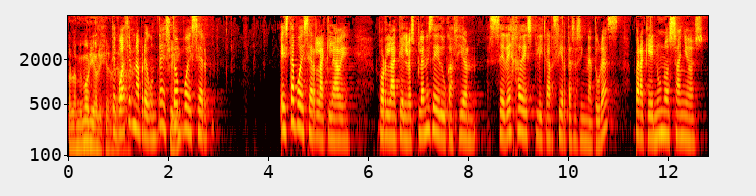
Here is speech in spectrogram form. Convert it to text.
por la memoria original. ¿Te puedo hacer una pregunta? Esto puede ser. Esta puede ser la clave por la que en los planes de educación se deja de explicar ciertas asignaturas para que en unos años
